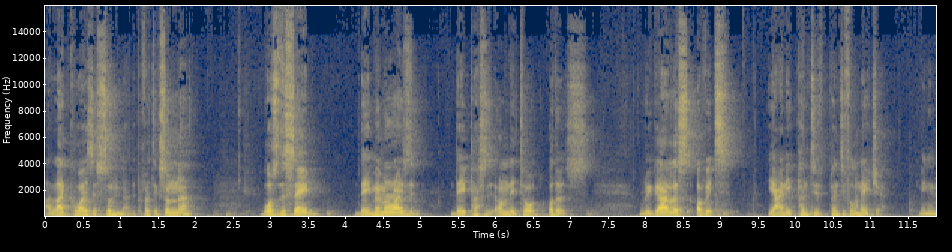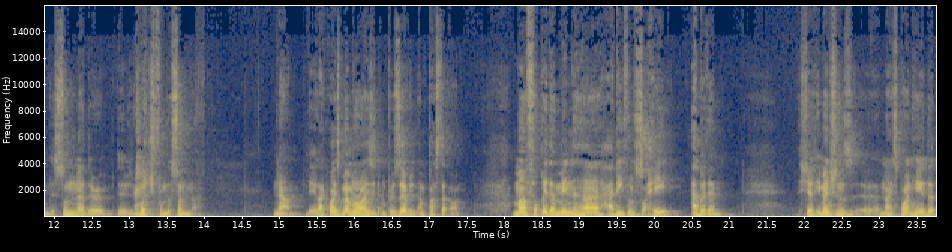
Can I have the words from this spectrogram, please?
And likewise the sunnah, the prophetic sunnah was the same. They memorized it, they passed it on, they taught others. Regardless of its يعني plentiful nature. Meaning the sunnah, there, there's much from the sunnah. Now, they likewise memorized it and preserved it and passed that on. ما فقد منها حديث صحيح أبدا. The Shaykh he mentions a nice point here that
